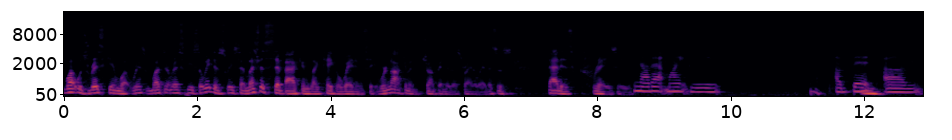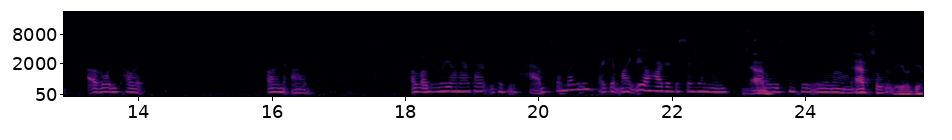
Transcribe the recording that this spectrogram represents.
what was risky and what risk wasn't risky so we just we said let's just sit back and like take a wait and see. We're not going to jump into this right away. This is that is crazy. Now that might be a bit Mm. um of what do you call it? Um a luxury on our part because we have somebody like it might be a harder decision when Um, somebody's completely alone Absolutely, it would be it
